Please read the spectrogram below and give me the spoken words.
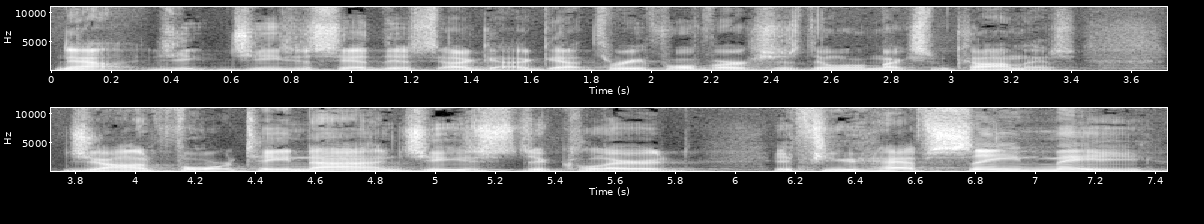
Now, G- Jesus said this. I got, I got, three or four verses, then we'll make some comments. John 14, 9, Jesus declared, If you have seen me,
